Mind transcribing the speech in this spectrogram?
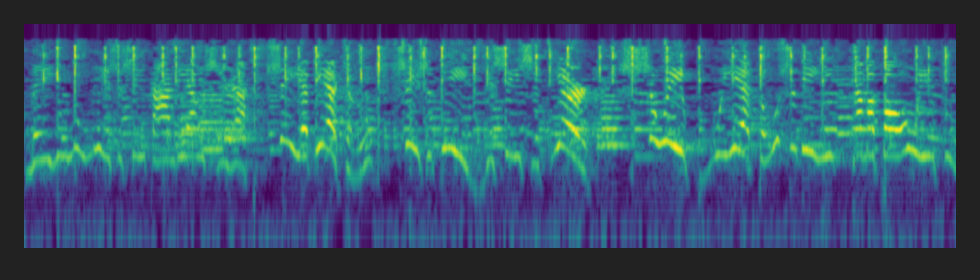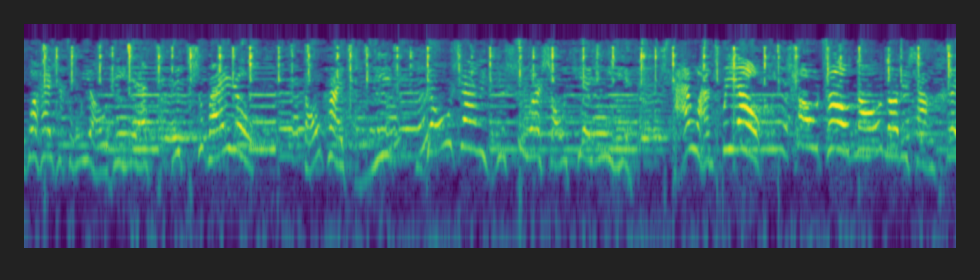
没有农民，是谁打粮食？谁也别争，谁是第一，谁是第二？十位姑爷都是第一，那么保卫祖国还是重要的。你吃块肉，倒块鸡，腰上一说烧钱千万不要吵吵闹闹的上河堤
